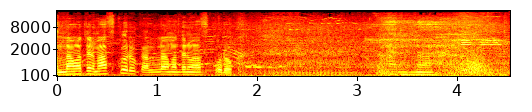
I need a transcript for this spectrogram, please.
আল্লাহ আমাদের মাফ করুক আল্লাহ আমাদের মাফ করুক। আল্লাহ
